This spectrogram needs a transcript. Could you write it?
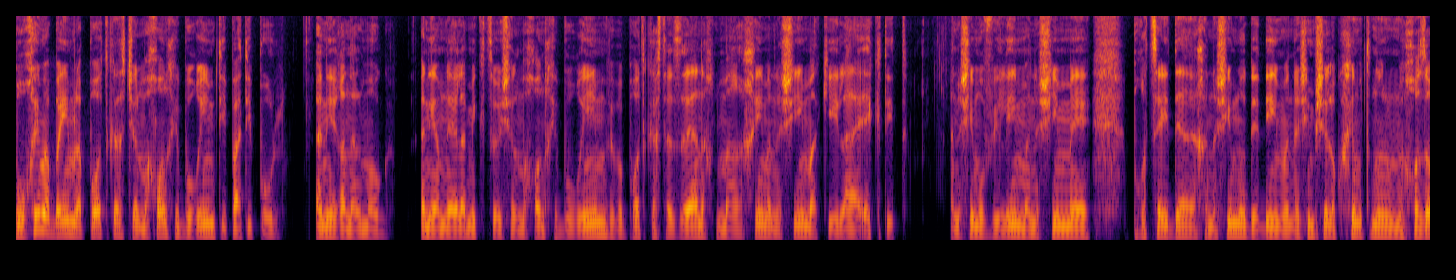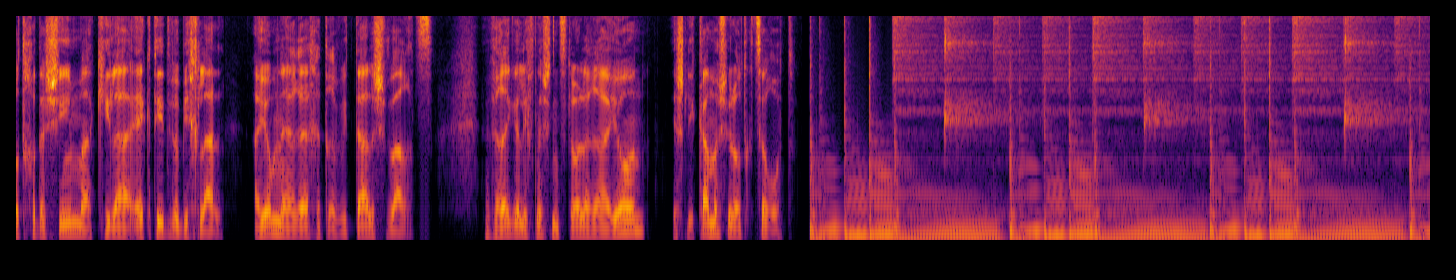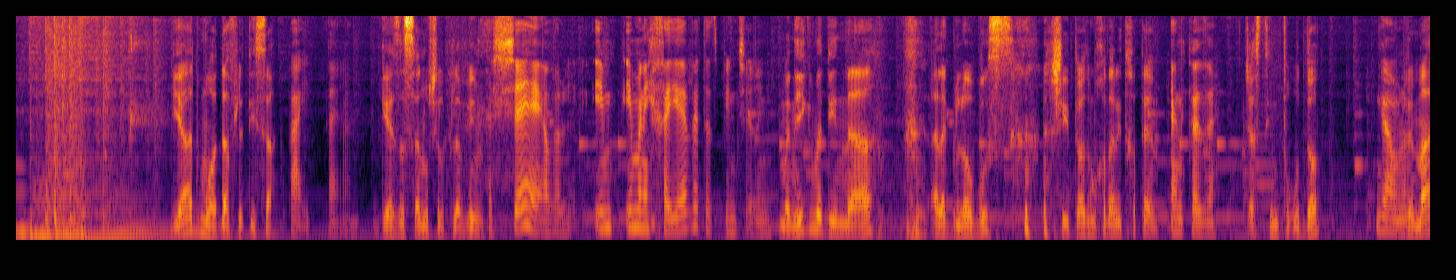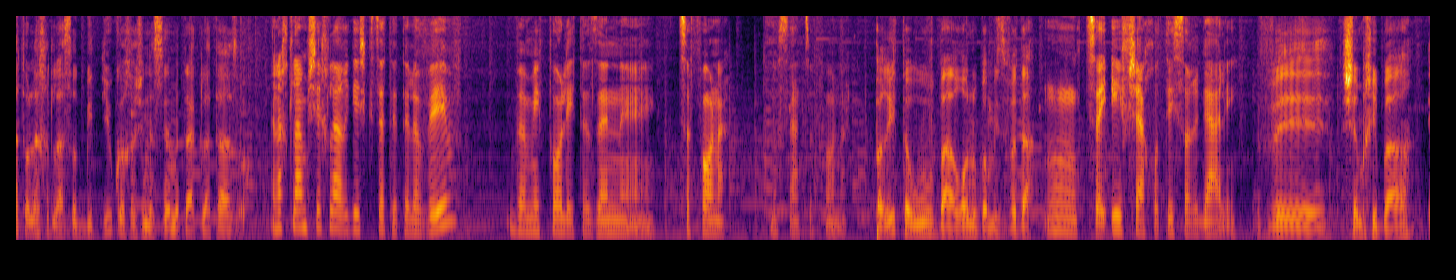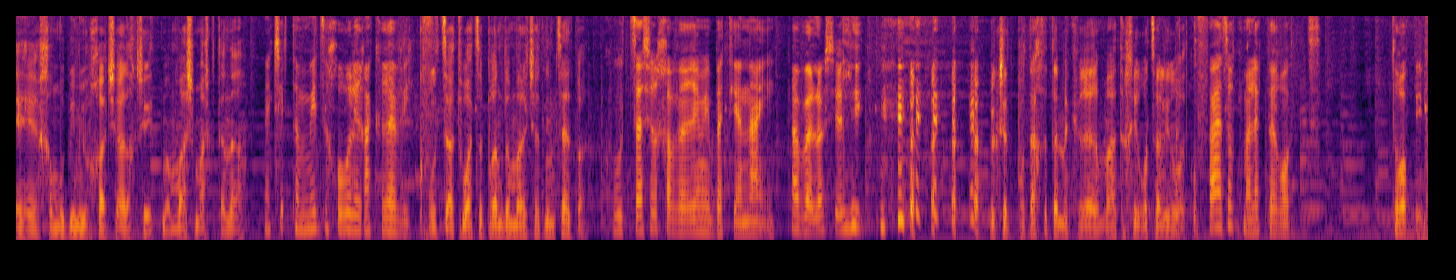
ברוכים הבאים לפודקאסט של מכון חיבורים טיפה טיפול. אני רן אלמוג, אני המנהל המקצועי של מכון חיבורים ובפודקאסט הזה אנחנו מארחים אנשים מהקהילה האקטית. אנשים מובילים, אנשים uh, פורצי דרך, אנשים נודדים, אנשים שלוקחים אותנו למחוזות חדשים מהקהילה האקטית ובכלל. היום נארח את רויטל שוורץ. ורגע לפני שנצלול לראיון, יש לי כמה שאלות קצרות. יעד מועדף לטיסה. פאי, תאילנד. גזע שנוא של כלבים. קשה, אבל אם, אם אני חייבת, אז פינצ'רים. מנהיג מדינה על הגלובוס שאיתו את מוכנה להתחתן. אין כזה. ג'סטין טרודו. גם לא. ומה את הולכת לעשות בדיוק אחרי שנסיים את ההקלטה הזו? אני הולכת להמשיך להרגיש קצת את תל אביב, ומפה להתאזן אה, צפונה, נוסע צפונה. פריט אהוב בארון או במזוודה. Mm, צעיף שאחותי סרגה לי. ושם חיבה, אה, חמוד במיוחד שהיה לך כשהיית ממש ממש קטנה. האמת שתמיד זכור לי רק רבי. קבוצת וואטסאפ רנדומלית שאת נמצאת בה. קבוצה של חברים מבית ינאי, אבל לא שלי. וכשאת פותחת את המקרר, מה את הכי רוצה לראות? בתקופה הזאת מלא פירות. טרופים.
